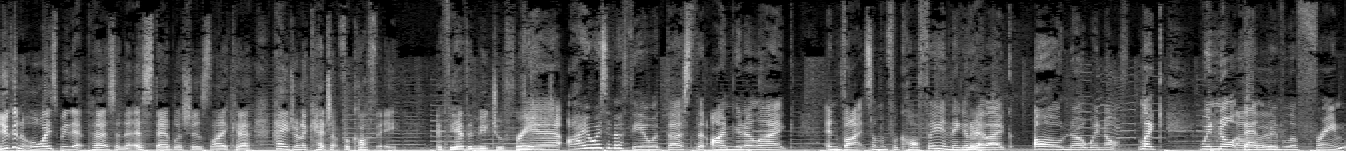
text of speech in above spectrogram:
you can always be that person that establishes like a, hey, do you want to catch up for coffee? If you have a mutual friend. Yeah, I always have a fear with this that I'm gonna like invite someone for coffee and they're gonna Yeah. be like, oh no, we're not like we're not that Oh. level of friend,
